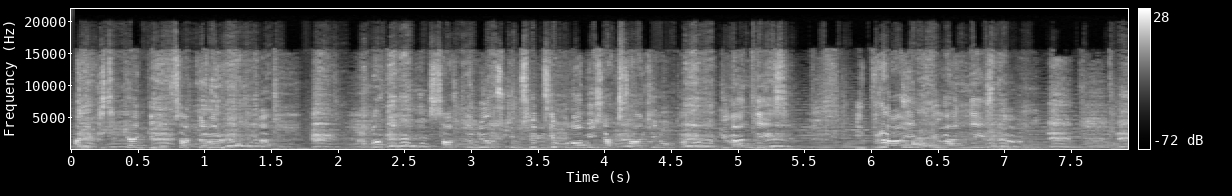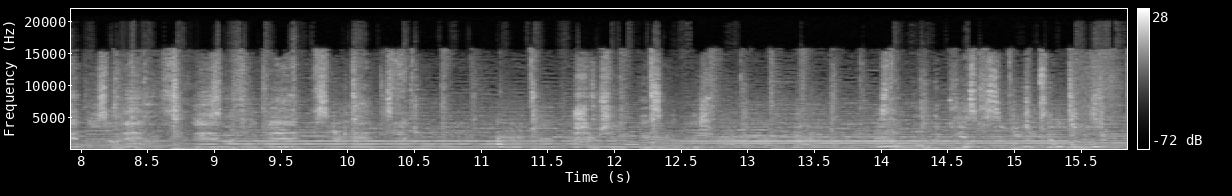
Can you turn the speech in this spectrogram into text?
Hani küçükken gidip saklanırdık burada. Bak saklanıyoruz kimse bizi bulamayacak. Sakin ol tamam mı? Güvendeyiz. İbrahim güvendeyiz diyorum. Sakin. Sakin. disciplines.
